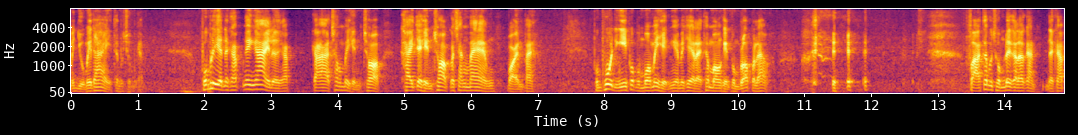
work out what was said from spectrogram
มันอยู่ไม่ได้ท่านผู้ชมครับ ผมเรียนนะครับง่ายๆเลยครับ กาช่องไม่เห็นชอบ ใครจะเห็นชอบก็ช่างแม่งปล่อยไป ผมพูดอย่างนี้เพราะผมมองไม่เห็นไงไม่ใช่อะไร ถ้ามองเห็นผมบล็อกไปแล้ว ฝากท่านผู้ชมด้วยกันแล้วกันนะครับ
